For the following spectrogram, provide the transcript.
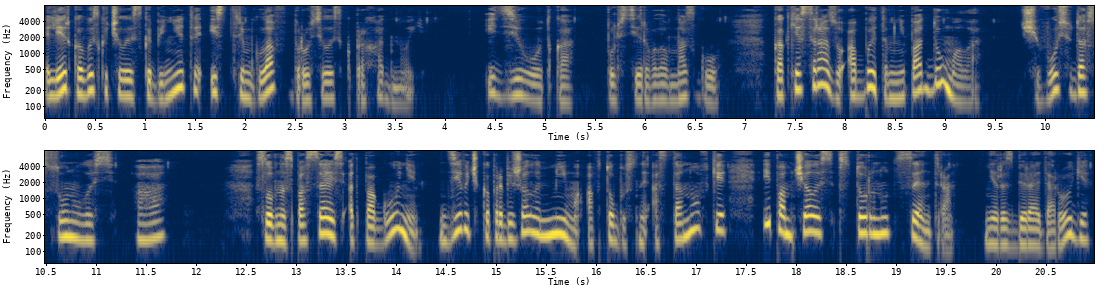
Лерка выскочила из кабинета и стремглав бросилась к проходной. «Идиотка!» — пульсировала в мозгу. «Как я сразу об этом не подумала!» Чего сюда сунулась, а? Словно спасаясь от погони, девочка пробежала мимо автобусной остановки и помчалась в сторону центра, не разбирая дороги,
